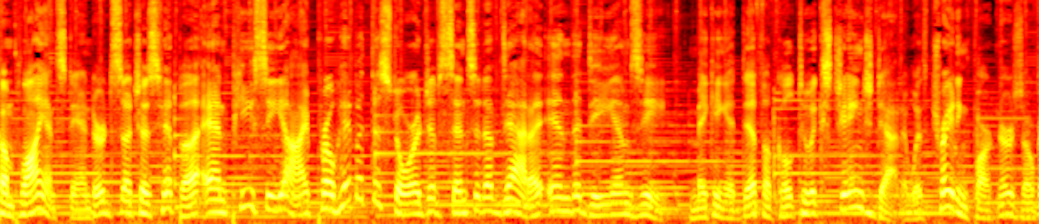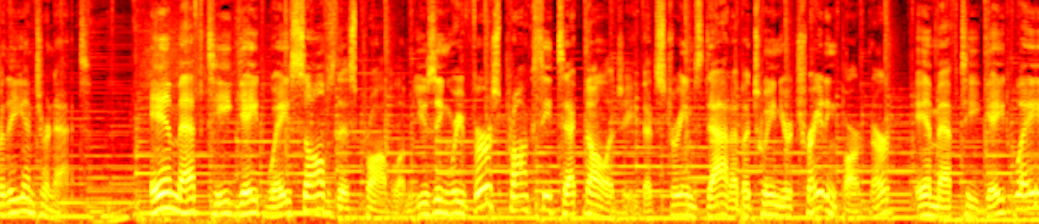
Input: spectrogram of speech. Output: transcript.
Compliance standards such as HIPAA and PCI prohibit the storage of sensitive data in the DMZ, making it difficult to exchange data with trading partners over the Internet. MFT Gateway solves this problem using reverse proxy technology that streams data between your trading partner, MFT Gateway,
